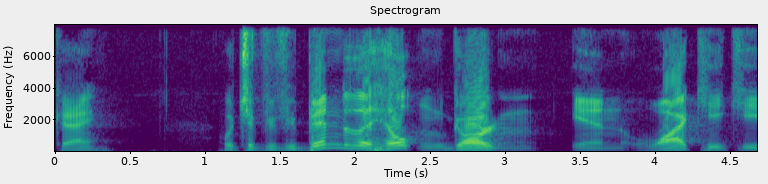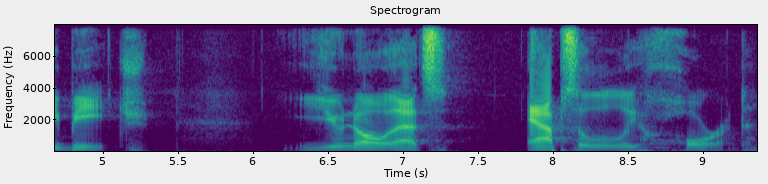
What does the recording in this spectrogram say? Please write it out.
Okay? Which, if you've been to the Hilton Garden in Waikiki Beach, you know that's absolutely horrid.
